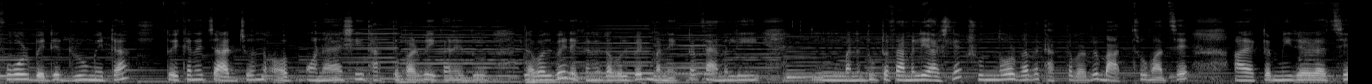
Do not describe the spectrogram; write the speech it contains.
ফোর বেডেড রুম এটা, তো এখানে চারজন অনায়াসেই থাকতে পারবে, এখানে দু ডাবল বেড এখানে ডাবল বেড মানে একটা ফ্যামিলি মানে দুটো ফ্যামিলি আসলে সুন্দরভাবে থাকতে পারবে। বাথরুম আছে, আর একটা মিরর আছে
